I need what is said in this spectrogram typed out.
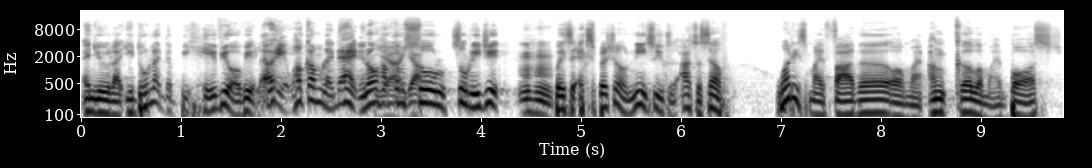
And you like you don't like the behavior of it. Like, hey, how come like that? You know, how Yeah, come yeah. so so rigid? But it's an expression of need. So you can ask yourself, what is my father or my uncle or my boss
